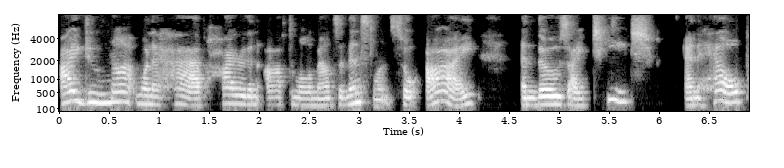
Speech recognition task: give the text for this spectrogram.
I do not want to have higher than optimal amounts of insulin. So I and those I teach and help,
